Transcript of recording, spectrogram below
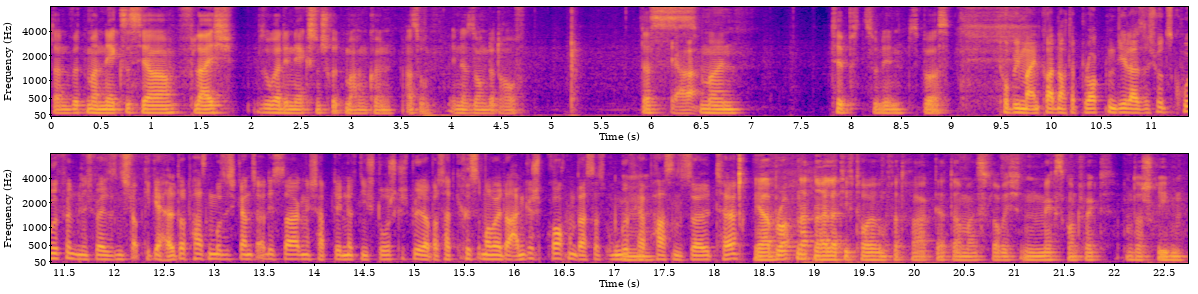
dann wird man nächstes Jahr vielleicht sogar den nächsten Schritt machen können. Also in der Saison darauf. Das ja. ist mein Tipp zu den Spurs. Tobi meint gerade nach der Brockton-Deal, also ich würde es cool finden. Ich weiß nicht, ob die Gehälter passen, muss ich ganz ehrlich sagen. Ich habe den jetzt nicht durchgespielt, aber es hat Chris immer wieder angesprochen, dass das ungefähr mhm. passen sollte. Ja, Brockton hat einen relativ teuren Vertrag. Der hat damals, glaube ich, einen Max-Contract unterschrieben.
